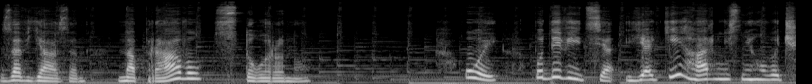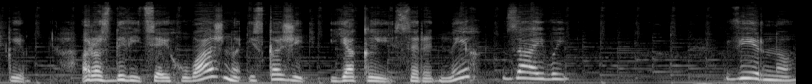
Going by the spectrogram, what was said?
зав'язан на праву сторону. Ой, подивіться, які гарні сніговички. Роздивіться їх уважно і скажіть, який серед них зайвий. Вірно,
